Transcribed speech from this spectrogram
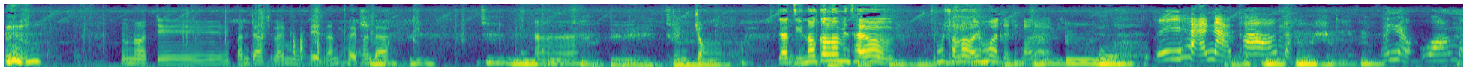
cho sáng của đây video với tôi là nó nó chê panda panda à rừng rộng cha gì nó có lo mình thấy ơ chứ muốn cho lo hay mua cho chị nói này Đi hãy nào khó mà. Hãy nào quá mà.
